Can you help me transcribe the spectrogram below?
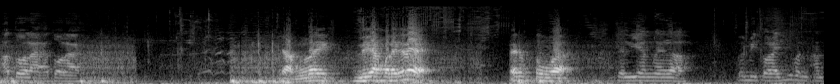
เอาตัวอะไรเอาตัวอะไรอยากรู้อะไรเรียงมาเลยก็ได้ได้ทุกตัวจะเรียงเลยเหรอมันมีตัวอะไรที่มันอัน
